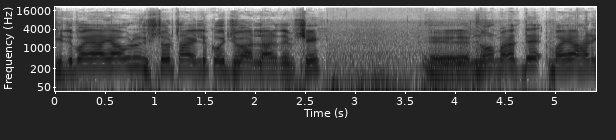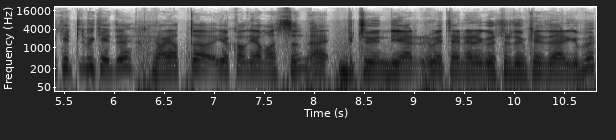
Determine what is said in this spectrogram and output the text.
Kedi bayağı yavru 3-4 aylık o civarlarda bir şey. Ee, normalde bayağı hareketli bir kedi. Hayatta yakalayamazsın. Yani bütün diğer veterinere götürdüğüm kediler gibi.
